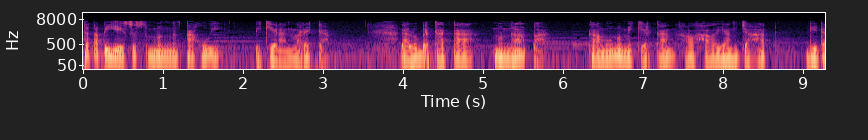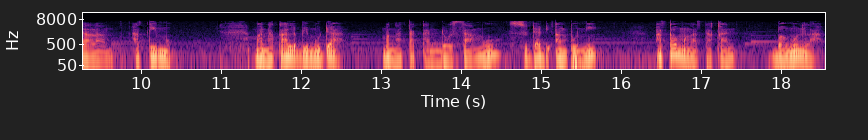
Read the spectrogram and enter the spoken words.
Tetapi Yesus mengetahui pikiran mereka. Lalu berkata, "Mengapa kamu memikirkan hal-hal yang jahat di dalam hatimu?" Manakah lebih mudah mengatakan dosamu sudah diampuni atau mengatakan bangunlah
